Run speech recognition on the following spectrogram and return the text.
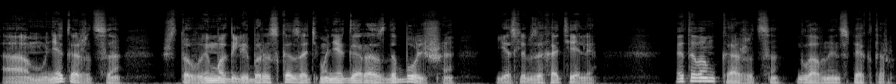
«А мне кажется, что вы могли бы рассказать мне гораздо больше, если б захотели». «Это вам кажется, главный инспектор».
